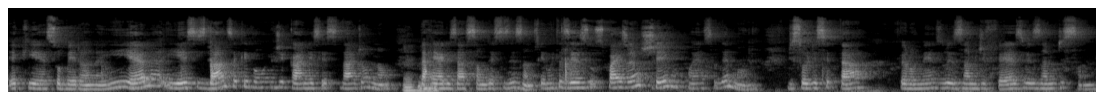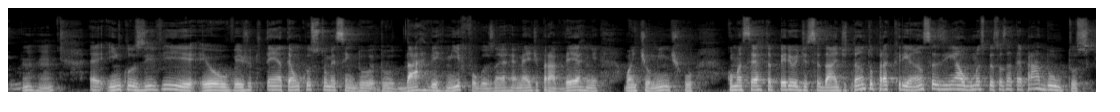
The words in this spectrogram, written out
é que é soberana e ela e esses dados é que vão indicar a necessidade ou não uhum. da realização desses exames. Porque muitas vezes os pais já chegam com essa demanda de solicitar pelo menos o exame de fezes e o exame de sangue. Né? Uhum. É, inclusive, eu vejo que tem até um costume assim do, do dar vermífugos, né, remédio para verme, o antiomíntico, com uma certa periodicidade tanto para crianças e em algumas pessoas até para adultos.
